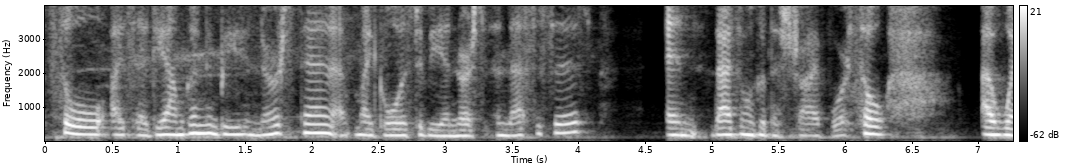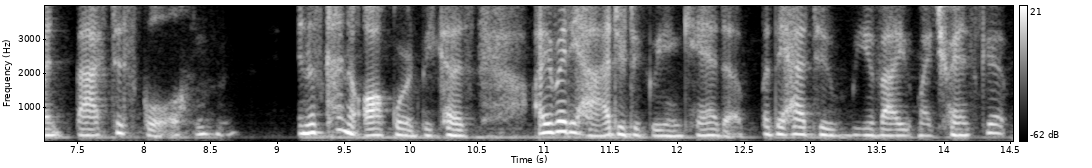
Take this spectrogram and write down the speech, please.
So I said, yeah, I'm going to be a nurse then. My goal is to be a nurse anesthetist, and that's what I'm going to strive for. So I went back to school. Mhm. And it was kind of awkward because I already had a degree in Canada, but they had to reevaluate my transcript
